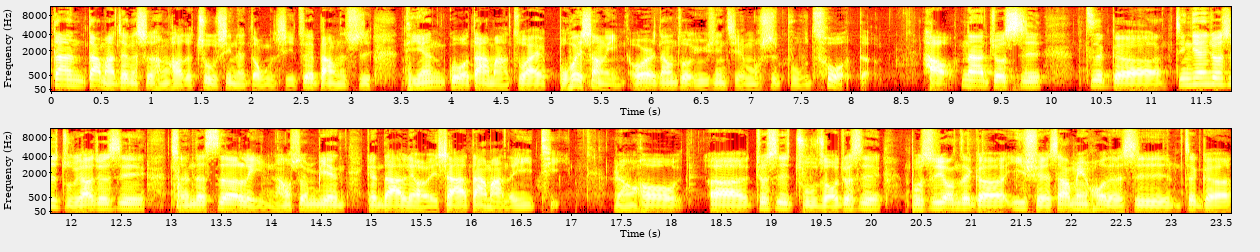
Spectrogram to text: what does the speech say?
但大麻真的是很好的助兴的东西。最棒的是，体验过大麻做爱不会上瘾，偶尔当做娱乐节目是不错的。好，那就是这个今天就是主要就是乘着四二零，然后顺便跟大家聊一下大麻的议题。然后，呃，就是主轴就是不是用这个医学上面，或者是这个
